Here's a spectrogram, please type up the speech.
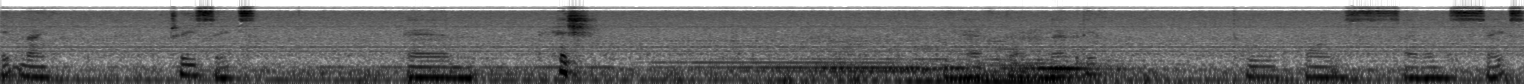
0.8936 and H we have the negative 2.76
